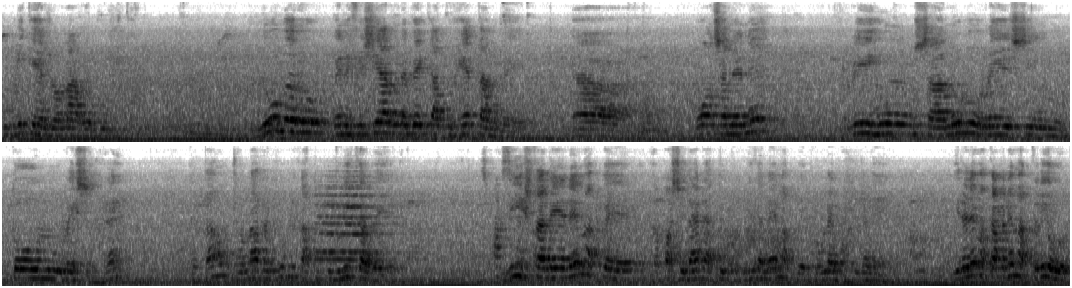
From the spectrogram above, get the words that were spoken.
publique Jornal República. Número beneficiário lebe katu hetambe. Bolsa nene rihun sanulu racing tolu racing, eh? Então, Jornal República tu publica be. Lista nene mak pe capacidade tu publica nene mak pe problema ida ne. Ida ne mak tamane mak clear.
